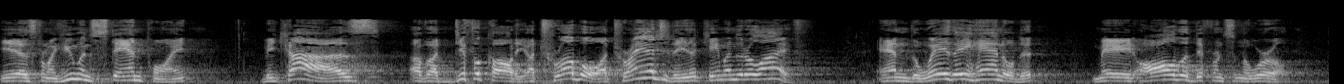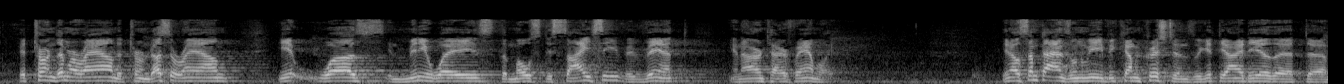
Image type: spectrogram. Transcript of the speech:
is from a human standpoint because of a difficulty, a trouble, a tragedy that came into their life. And the way they handled it made all the difference in the world. It turned them around, it turned us around. It was, in many ways, the most decisive event in our entire family. You know, sometimes when we become Christians, we get the idea that uh,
